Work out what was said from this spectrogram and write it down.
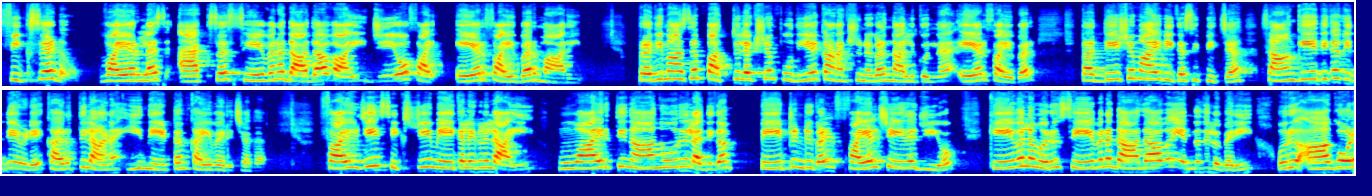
ഫിക്സഡ് വയർലെസ് ആക്സസ് സേവനദാതാവായി ജിയോ എയർ ഫൈബർ മാറി. പ്രതിമാസം പത്തു ലക്ഷം പുതിയ കണക്ഷനുകൾ നൽകുന്ന എയർ ഫൈബർ തദ്ദേശമായി വികസിപ്പിച്ച സാങ്കേതിക വിദ്യയുടെ കരുത്തിലാണ് ഈ നേട്ടം കൈവരിച്ചത്. ഫൈവ് ജി സിക്സ് ജി മേഖലകളിലായി മൂവായിരത്തി നാനൂറിലധികം പേറ്റന്റുകൾ ഫയൽ ചെയ്ത ജിയോ കേവലം ഒരു സേവനദാതാവ് എന്നതിലുപരി ഒരു ആഗോള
